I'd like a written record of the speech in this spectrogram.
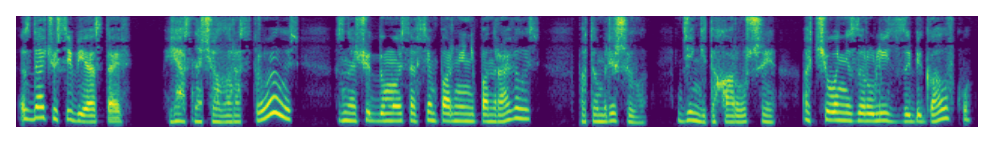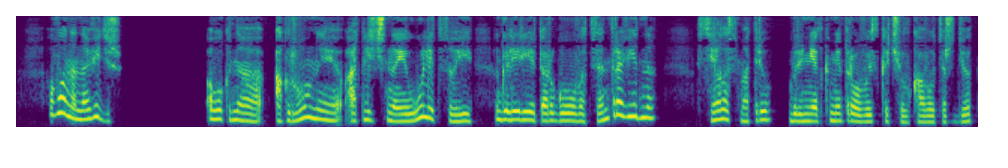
сдачу себе оставь». Я сначала расстроилась, значит, думаю, совсем парню не понравилось. Потом решила, деньги-то хорошие, отчего не зарулить в забегаловку? Вон она, видишь? Окна огромные, отличная и улицу, и галерея торгового центра видно. Села, смотрю, брюнет к метро выскочил, кого-то ждет.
